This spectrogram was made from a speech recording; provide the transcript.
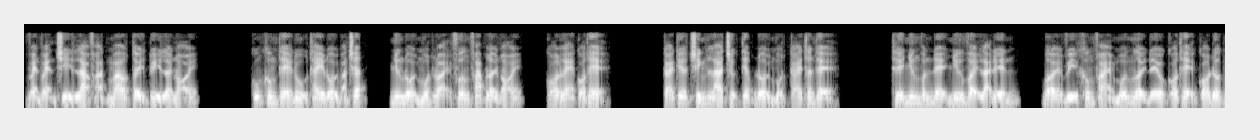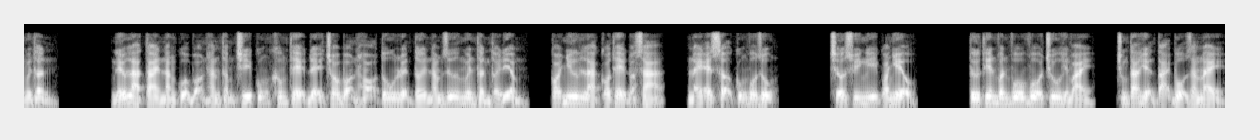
Vẹn vẹn chỉ là phạt mao tẩy tùy lời nói cũng không thể đủ thay đổi bản chất, nhưng đổi một loại phương pháp lời nói, có lẽ có thể. Cái kia chính là trực tiếp đổi một cái thân thể. Thế nhưng vấn đề như vậy lại đến, bởi vì không phải mỗi người đều có thể có được nguyên thần. Nếu là tài năng của bọn hắn thậm chí cũng không thể để cho bọn họ tu luyện tới nắm giữ nguyên thần thời điểm, coi như là có thể đoạt xá, này e sợ cũng vô dụng. Chớ suy nghĩ quá nhiều. Từ thiên vân vô vô chu hiền bay chúng ta hiện tại bộ dáng này,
